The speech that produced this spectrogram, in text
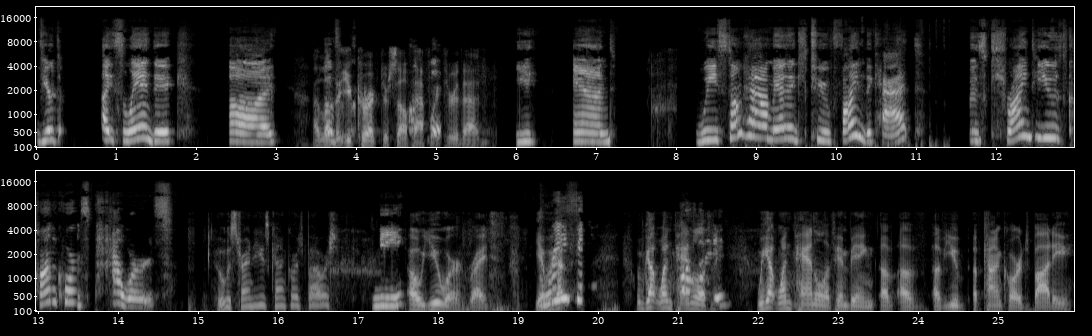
weird Icelandic uh I love Of that you correct yourself halfway through that. y- and we somehow managed to find the cat who was trying to use Concord's powers. Who was trying to use Concord's powers? Me. Oh, you were right. Yeah, we got, we've got one panel of we got one panel of him being of of of you of Concord's body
